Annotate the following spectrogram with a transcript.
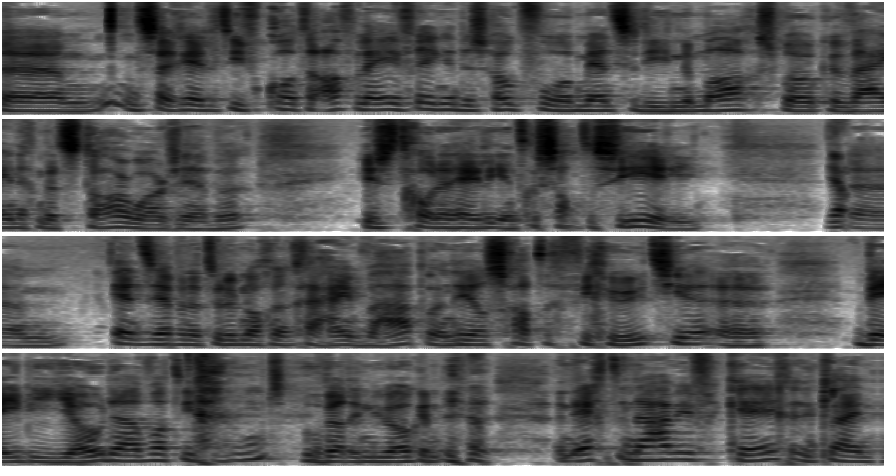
Um, het zijn relatief korte afleveringen. Dus ook voor mensen die normaal gesproken weinig met Star Wars hebben... is het gewoon een hele interessante serie. Ja. Um, en ze hebben natuurlijk nog een geheim wapen. Een heel schattig figuurtje. Uh, Baby Yoda wordt hij genoemd. Hoewel hij nu ook een, een echte naam heeft gekregen. Een klein,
